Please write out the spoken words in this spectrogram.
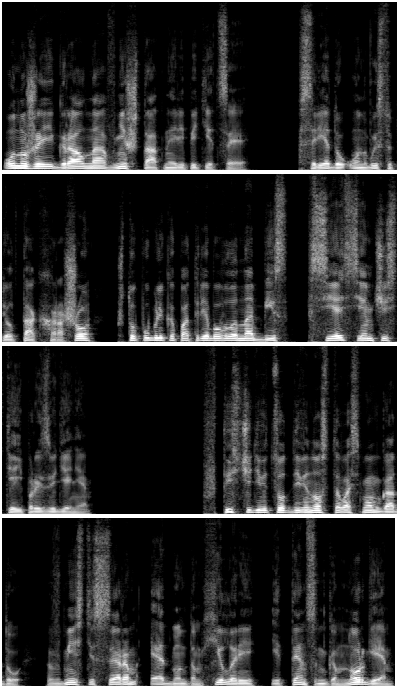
он уже играл на внештатной репетиции. В среду он выступил так хорошо, что публика потребовала на бис все семь частей произведения. В 1998 году вместе с сэром Эдмундом Хиллари и Тенцингом Норгием,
